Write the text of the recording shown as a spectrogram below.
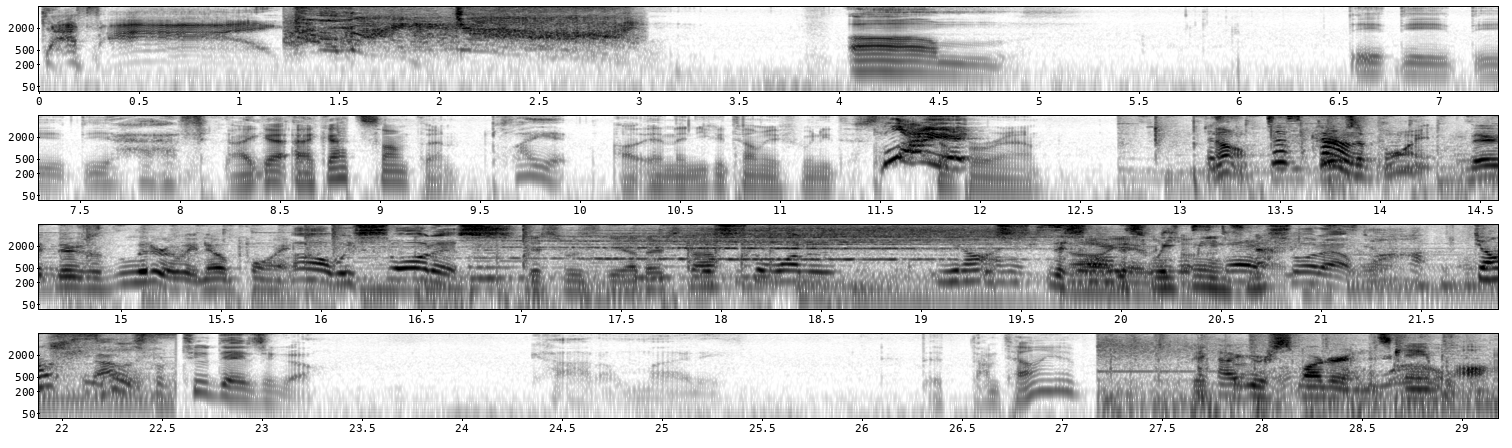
Catfight. Oh my god. Um. The the the the have I got I got something. Play it. Uh, and then you can tell me if we need to Play jump it! around. No, just there's a come. point. There, there's literally no point. Oh, we saw this. This was the other stuff. This is the one. That- You don't this, understand. This- Oh, this we week just means did. I nothing. saw that Stop. one. Don't That was from two days ago. God Almighty. I'm telling you. I thought you were smarter in this game, Paul.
